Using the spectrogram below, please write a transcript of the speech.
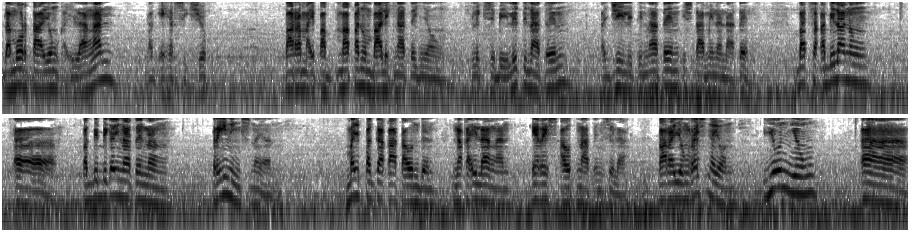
the more tayong kailangan mag-ehersisyo. Para maipab- mapanumbalik natin yung flexibility natin agility natin stamina natin. But sa kabila ng ah, pagbibigay natin ng trainings na yan may pagkakataon din na kailangan i-rest out natin sila para yung rest na yon yun yung ah,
